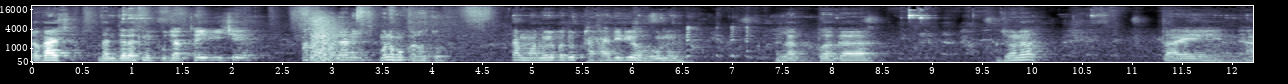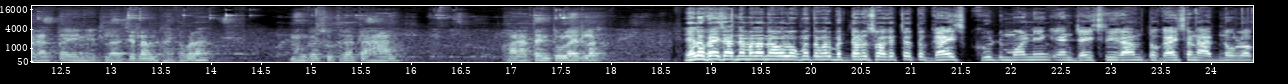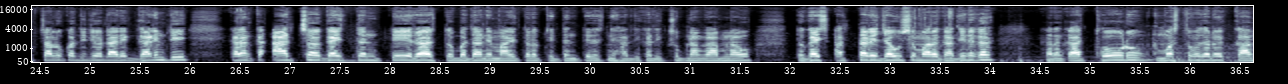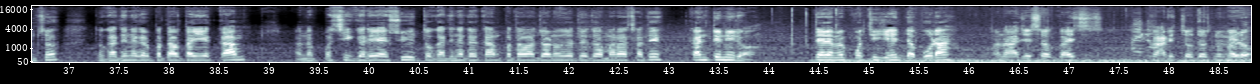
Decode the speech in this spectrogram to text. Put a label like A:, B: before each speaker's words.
A: તો ગાય ધનતેરસની પૂજા થઈ ગઈ છે. મસ્ત મજાની. મને હું કરું છું? તાર મનુએ બધું ઠઠા દીધું હોનું. લગભગ, જો ને, ત્રણ હારા ત્રણ એટલા કેટલાનું થાય, ખબર હા? મંગળસૂત્ર હતા હાલ. હારા ત્રણ તોલા એટલા. હેલો ગાઈસ આજના મારા નવા વ્લોગમાં તમારું બધાનું સ્વાગત છે. તો ગાઈસ ગુડ મોર્નિંગ એન્ડ જય શ્રી રામ. તો ગાઈસ અને આજનો વ્લોગ ચાલુ કરી દીધો ડાયરેક્ટ ગાડીમાંથી. કારણ કે આજ છે ગાઈસ ધનતેરસ. તો, બધાને મારી તરફથી ધનતેરસની હાર્દિક હાર્દિક શુભકામનાઓ. તો ગાઈસ અત્યારે જવું છે મારા ગાંધીનગર. કારણ કે આજ થોડું મસ્ત મજાનું એક કામ છે. તો, ગાંધીનગર પતાવતા એક કામ. અને પછી ઘરે આવીશું. તો, ગાંધીનગર કામ પતાવવા જવાનું છે. તો, અમારા સાથે કન્ટિન્યુ રહો. અત્યારે અમે પહોંચી જઈએ ડભોડા. અને આજે સ ગાઈસ કાળી ચૌદસનો મેળો.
